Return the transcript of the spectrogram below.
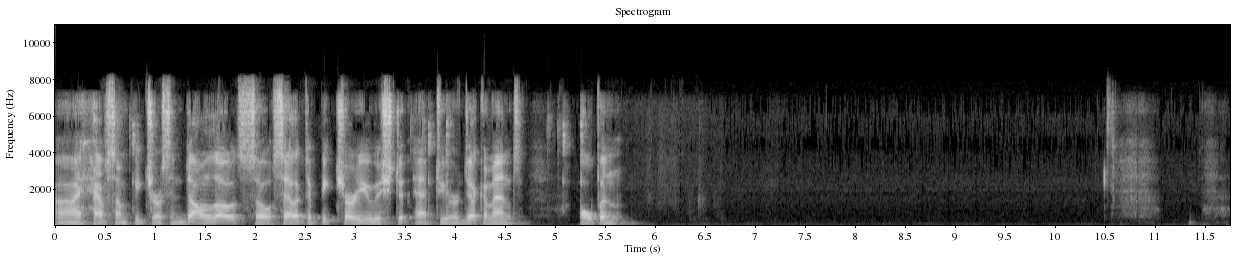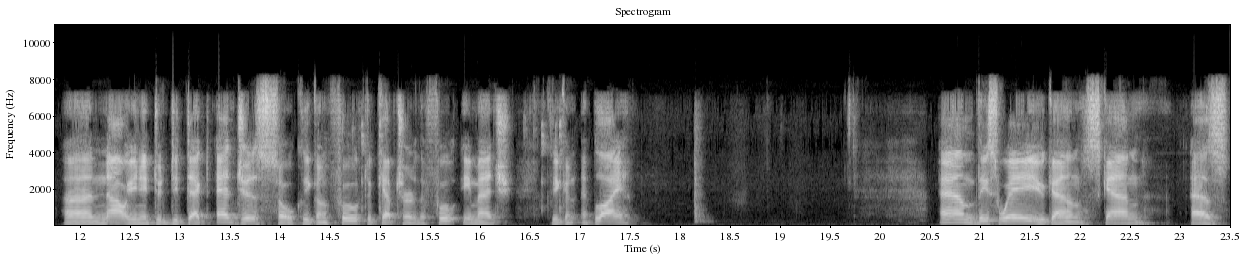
I have some pictures in downloads, so select a picture you wish to add to your document, open. And now you need to detect edges, so click on full to capture the full image, click on apply. And this way you can scan as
